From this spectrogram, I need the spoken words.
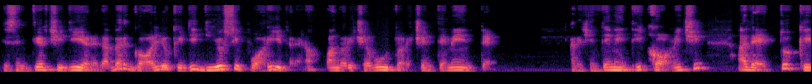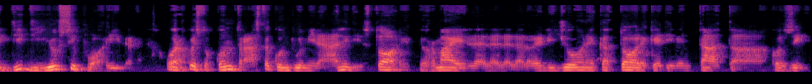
di sentirci dire da Bergoglio che di Dio si può ridere, no? quando ha ricevuto recentemente, recentemente i comici, ha detto che di Dio si può ridere. Ora questo contrasta con duemila anni di storia, ormai la, la, la, religione cattolica è diventata così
